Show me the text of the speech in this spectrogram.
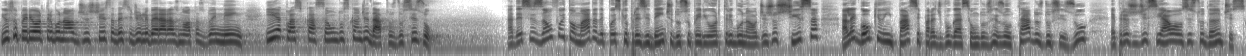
E o Superior Tribunal de Justiça decidiu liberar as notas do Enem e a classificação dos candidatos do SISU. A decisão foi tomada depois que o presidente do Superior Tribunal de Justiça alegou que o impasse para a divulgação dos resultados do SISU é prejudicial aos estudantes.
